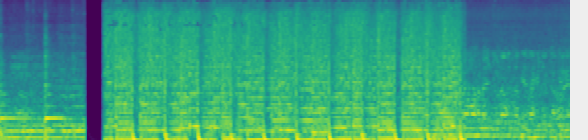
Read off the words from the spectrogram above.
नहीं વાહના જોડાવા સાથે વાહિડા કાપીને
